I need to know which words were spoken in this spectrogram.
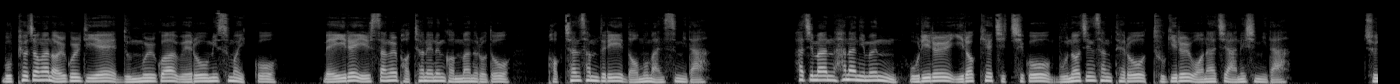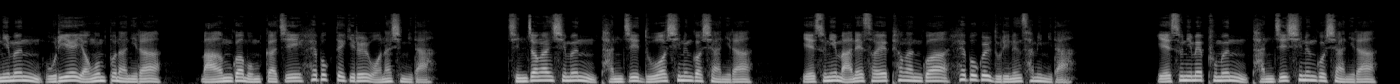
무표정한 얼굴 뒤에 눈물과 외로움이 숨어 있고 매일의 일상을 버텨내는 것만으로도 벅찬 삶들이 너무 많습니다. 하지만 하나님은 우리를 이렇게 지치고 무너진 상태로 두기를 원하지 않으십니다. 주님은 우리의 영혼뿐 아니라 마음과 몸까지 회복되기를 원하십니다. 진정한 심은 단지 누워 쉬는 것이 아니라 예수님 안에서의 평안과 회복을 누리는 삶입니다. 예수님의 품은 단지 쉬는 곳이 아니라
